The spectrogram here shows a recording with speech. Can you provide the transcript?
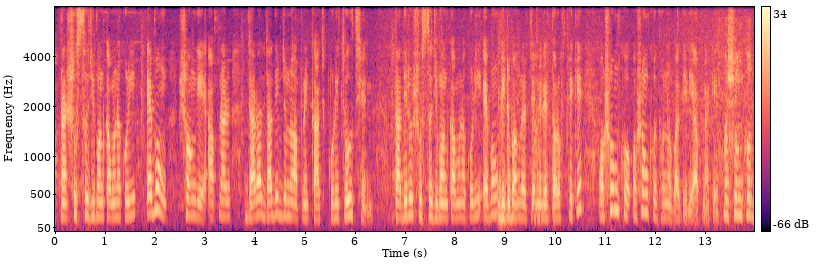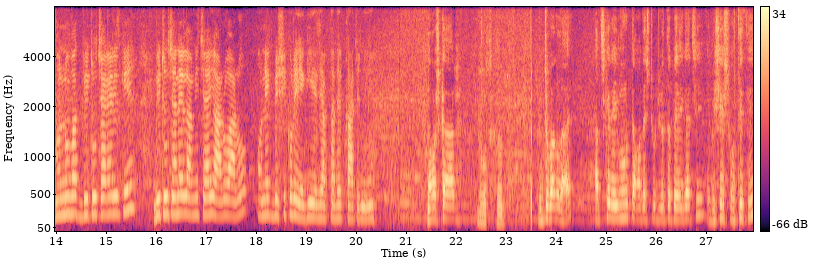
আপনার সুস্থ জীবন কামনা করি এবং সঙ্গে আপনার যারা, যাদের জন্য আপনি কাজ করে চলছেন, তাদেরও সুস্থ জীবন কামনা করি এবং বিটু বাংলার চ্যানেলের তরফ থেকে অসংখ্য অসংখ্য ধন্যবাদ দিদি আপনাকে। অসংখ্য ধন্যবাদ বিটু চ্যানেলকে। বিটু চ্যানেল আমি চাই আরও আরও অনেক বেশি করে এগিয়ে যাক তাদের কাজ নিয়ে। নমস্কার। নমস্কার। বিটু বাংলায়। আজকের এই মুহূর্তে আমাদের স্টুডিওতে পেয়ে গেছি বিশেষ অতিথি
